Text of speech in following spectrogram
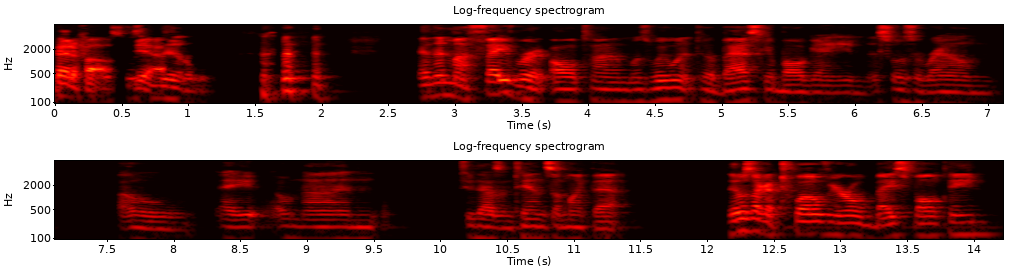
Pedophiles, yeah. and then my favorite all time was we went to a basketball game. This was around oh eight, oh nine, 2010, something like that. There was like a 12 year old baseball team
